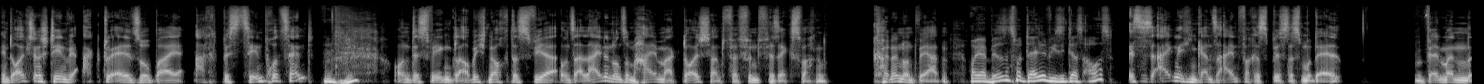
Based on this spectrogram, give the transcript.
In Deutschland stehen wir aktuell so bei 8 bis 10 Prozent. Mhm. Und deswegen glaube ich noch, dass wir uns allein in unserem Heimmarkt Deutschland für fünf, für sechs Wochen können und werden. Euer Businessmodell, wie sieht das aus? Es ist eigentlich ein ganz einfaches Businessmodell, wenn man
